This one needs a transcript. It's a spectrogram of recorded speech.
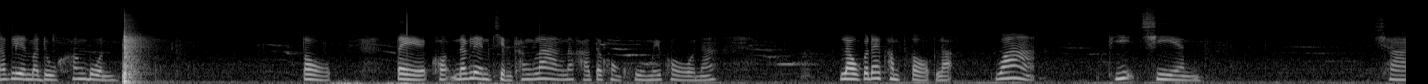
นักเรียนมาดูข้างบน ตอบ แต่ของนักเรียนเขียนข้างล่างนะคะ แต่ของครูไม่พอนะ เราก็ได้คำตอบละว่า พิเชียน ใช้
